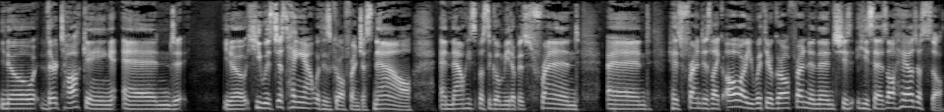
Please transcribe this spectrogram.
you know, they're talking and you know, he was just hanging out with his girlfriend just now, and now he's supposed to go meet up his friend, and his friend is like, "Oh, are you with your girlfriend?" And then she, he says, "Oh, 헤어졌어."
